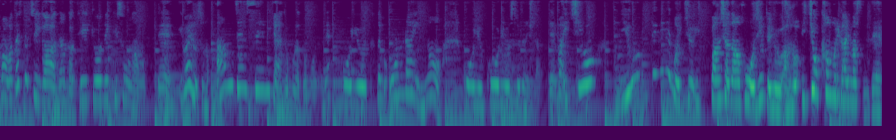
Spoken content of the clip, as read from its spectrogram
まあ私たちがなんか提供できそうなのって、いわゆるその安全性みたいなところだと思うよね。こういう、例えばオンラインのこういう交流をするにしたって、まあ一応、言ってみれば一応一般社団法人という、あの、一応冠がありますんで、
